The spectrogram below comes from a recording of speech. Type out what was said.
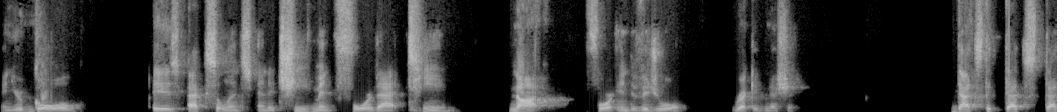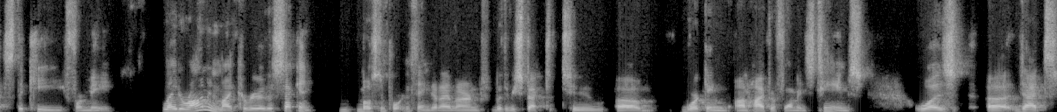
And your goal is excellence and achievement for that team, not for individual recognition. That's the that's that's the key for me. Later on in my career, the second most important thing that I learned with respect to um, working on high performance teams was uh, that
